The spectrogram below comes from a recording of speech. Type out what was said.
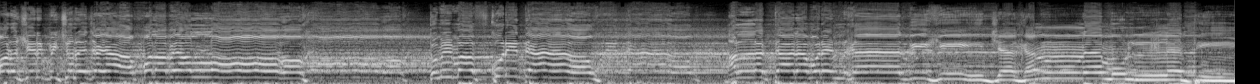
মানুষের পিছনে যায় পালাবে আল্লাহ। তুমি মাফ করে দাও। আল্লাহ তাআলা বলেন হাদিহি জাহান্নামুল্লাতী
